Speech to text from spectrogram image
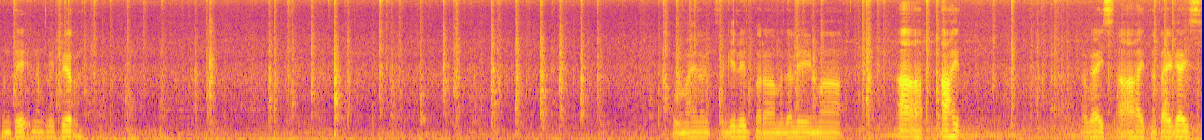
kunti ng clipper. Purmahin lang sa gilid para madali ma aahit so guys aahit na tayo guys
